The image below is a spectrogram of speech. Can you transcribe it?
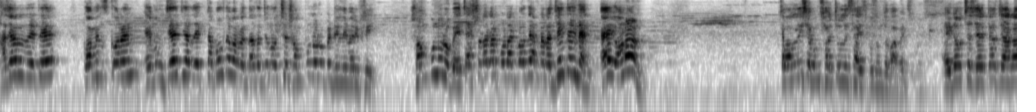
হাজারের রেটে কমেন্টস করেন এবং যে যে রেটটা বলতে পারবেন, তাদের জন্য হচ্ছে সম্পূর্ণরূপে ডেলিভারি ফ্রি সম্পূর্ণরূপে চারশো টাকার প্রোডাক্ট বাদে আপনারা যেটাই নেন, এই অনন! চল্লিশ এবং ছয়চল্লিশ সাইজ পর্যন্ত পাবেন। এটা হচ্ছে যেটা যারা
